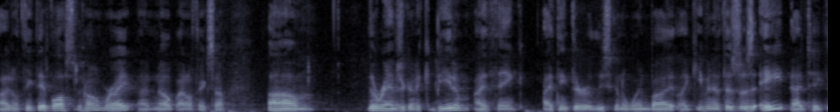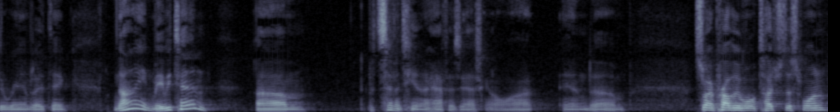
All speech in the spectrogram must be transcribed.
I don't think they've lost at home, right? Uh, nope, I don't think so. Um, the Rams are going to beat them. I think. I think they're at least going to win by like even if this was eight, I'd take the Rams. I think nine, maybe ten. Um, but 17 and a half is asking a lot, and um, so I probably won't touch this one.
